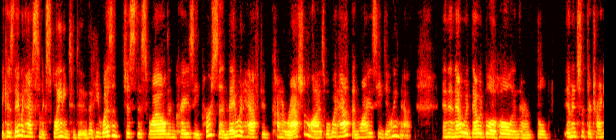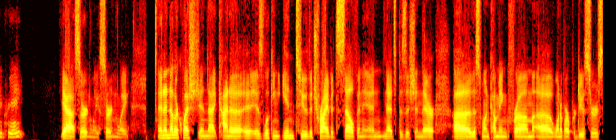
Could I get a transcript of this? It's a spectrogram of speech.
because they would have some explaining to do that he wasn't just this wild and crazy person. They would have to kind of rationalize, well, what happened? Why is he doing that? And then that would that would blow a hole in their little image that they're trying to create. Yeah, certainly, certainly. And another question that kind of is looking into the tribe itself and, and Ned's position there. Uh, this one coming from uh, one of our producers.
